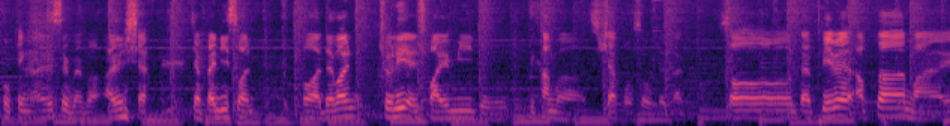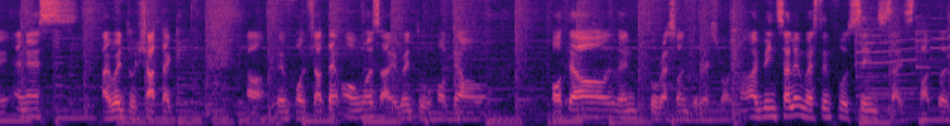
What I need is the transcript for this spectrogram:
cooking. I just remember Iron Chef, Japanese one. Oh, that one truly inspired me to become a chef also that time. So the period after my NS, I went to Shatec. Uh, then from Shatec onwards, I went to hotel, hotel, then to restaurant to restaurant. I've been selling Western food since I started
